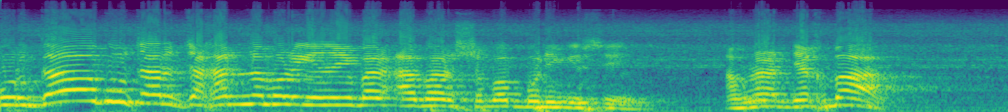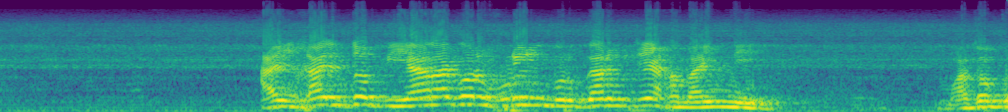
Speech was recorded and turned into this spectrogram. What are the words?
বুর্গাও তার জাহান্নাম লইয়া যাইবার আবার সবব বনি গেছে। আপনার দেখবা আজকাল তো বিয়ার আগর ফুরিন বুর্গার ভিতরে হামাইনি। মাদক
